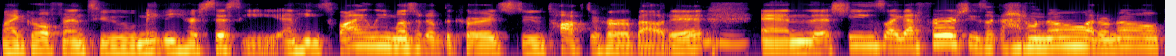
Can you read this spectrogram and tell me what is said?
my girlfriend to make me her sissy." And he's finally mustered up the courage to talk to her about it. Mhm. And she's like, at first, she's like, I don't know, I don't know.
